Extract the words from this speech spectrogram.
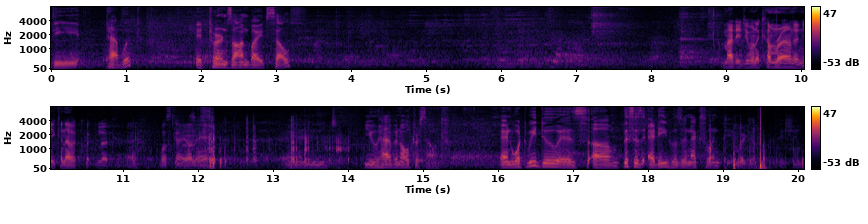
the tablet. It turns on by itself. Maddie, do you want to come around and you can have a quick look at what's going on here? and you have an ultrasound. And what we do is, um, this is Eddie, who's an excellent emergency physician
